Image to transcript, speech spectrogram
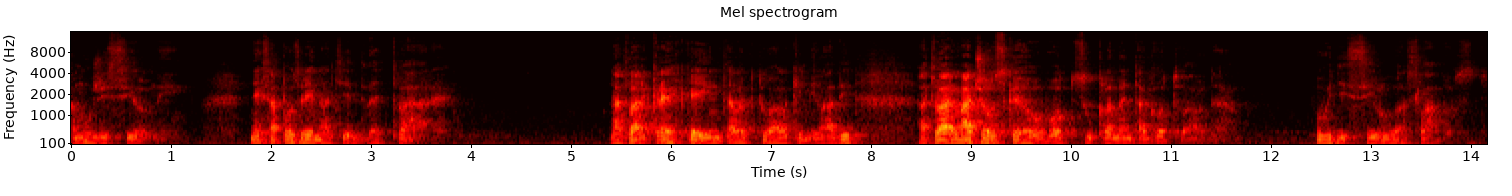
a muži silní, nech sa pozrie na tie dve tváre. Na tvár krehkej intelektuálky Milady a tvár mačovského vodcu Klementa Gottwalda. Uvidí silu a slabosť.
